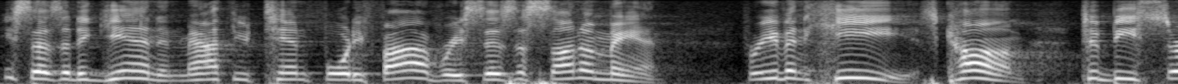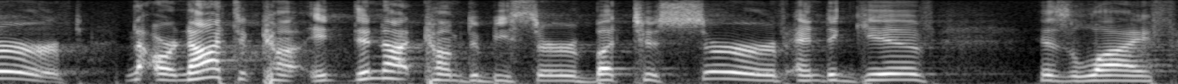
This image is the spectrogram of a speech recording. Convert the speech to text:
He says it again in Matthew 10 45, where he says, The Son of Man, for even he has come to be served, or not to come, it did not come to be served, but to serve and to give his life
